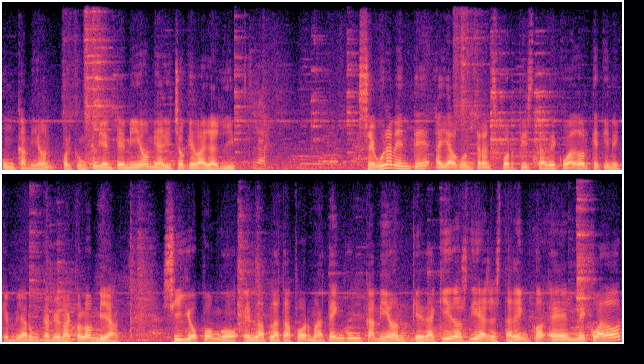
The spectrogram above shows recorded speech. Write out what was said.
un camión, porque un cliente mío me ha dicho que vaya allí. Seguramente hay algún transportista de Ecuador que tiene que enviar un camión a Colombia. Si yo pongo en la plataforma, tengo un camión que de aquí dos días estaré en, Ecuador,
